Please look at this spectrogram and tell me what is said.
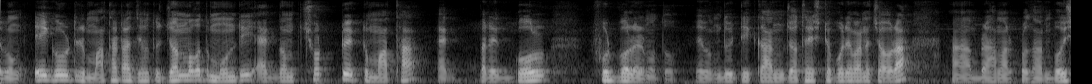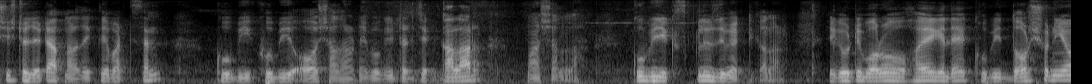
এবং এই গরুটির মাথাটা যেহেতু জন্মগত মন্ডি, একদম ছোট্ট একটু মাথা, একবারে গোল ফুটবলের মতো এবং দুইটি কান যথেষ্ট পরিমাণে চওড়া ব্রাহ্মার প্রধান বৈশিষ্ট্য যেটা আপনারা দেখতে পাচ্ছেন খুবই খুবই অসাধারণ এবং এটার যে কালার মাশাল্লাহ খুবই এক্সক্লুসিভ একটি কালার। এগুলোটি বড় হয়ে গেলে খুবই দর্শনীয়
